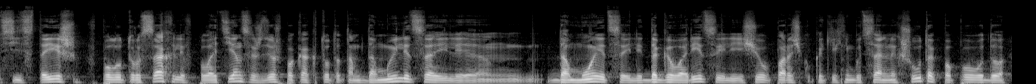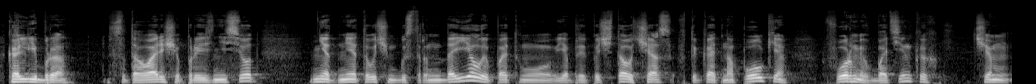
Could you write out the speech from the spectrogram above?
Стоишь в полутрусах или в полотенце, ждешь, пока кто-то там домылится или домоется, или договорится, или еще парочку каких-нибудь сальных шуток по поводу калибра сотоварища произнесет. Нет, мне это очень быстро надоело, и поэтому я предпочитал час втыкать на полке в форме, в ботинках, чем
